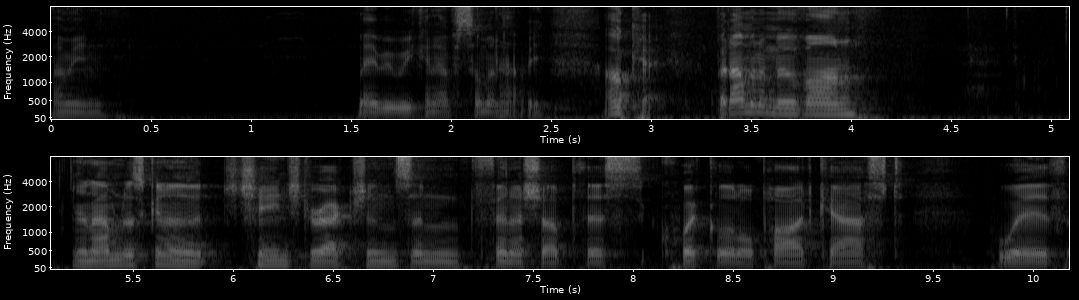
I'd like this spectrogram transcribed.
I mean, maybe we can have someone happy. Okay, but I'm going to move on. And I'm just going to change directions and finish up this quick little podcast with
